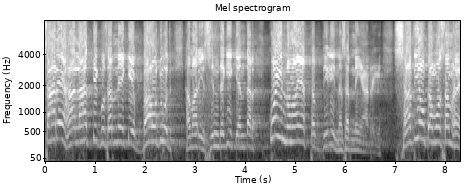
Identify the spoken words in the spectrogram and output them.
سارے حالات کے گزرنے کے باوجود ہماری زندگی کے اندر کوئی نمایاں تبدیلی نظر نہیں آ رہی۔ شادیوں کا موسم ہے،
